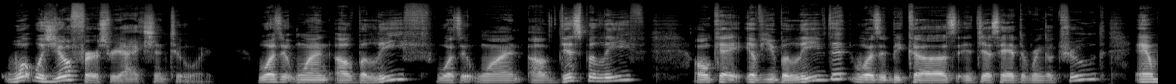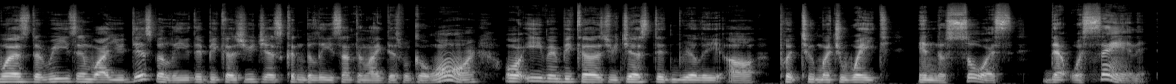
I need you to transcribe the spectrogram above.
what was your first reaction to it? Was it one of belief? Was it one of disbelief? Okay, if you believed it, was it because it just had the ring of truth? And was the reason why you disbelieved it because you just couldn't believe something like this would go on? Or even because you just didn't really, uh, put too much weight in the source that was saying it?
